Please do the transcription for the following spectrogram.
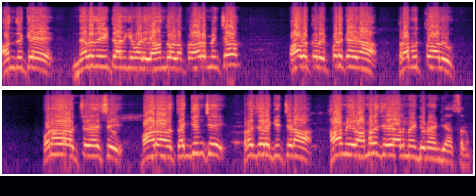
అందుకే నిలదీయటానికి వాళ్ళ ఆందోళన ప్రారంభించాం. పాలకులు ఇప్పటికైనా ప్రభుత్వాలు పునః చేసి భారాలు తగ్గించి ప్రజలకు ఇచ్చిన హామీలు అమలు చేయాలని మేము డిమాండ్ చేస్తున్నాం.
